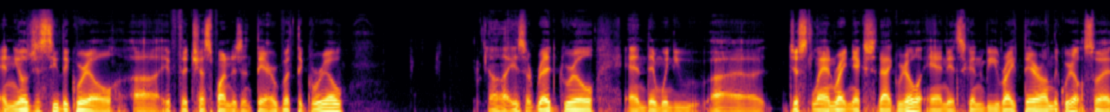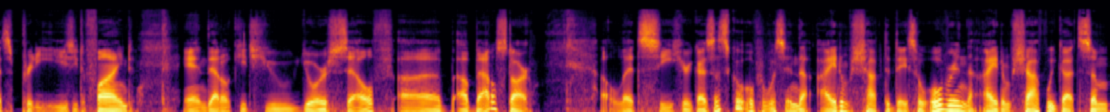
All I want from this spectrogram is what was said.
and you'll just see the grill uh, if the chest spawn isn't there. But the grill uh, is a red grill, and then when you uh, just land right next to that grill, and it's going to be right there on the grill, so that's pretty easy to find, and that'll get you yourself a battle star. Uh, let's see here, guys. Let's go over what's in the item shop today. So, over in the item shop, we got some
